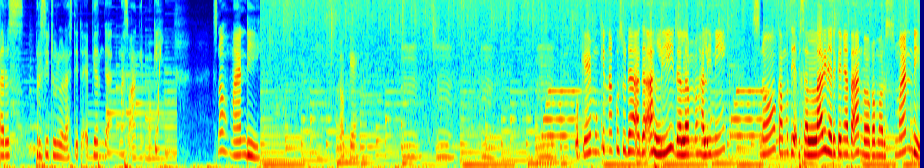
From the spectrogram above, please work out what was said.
harus bersih dulu lah setidaknya biar nggak masuk angin oke Snow mandi. Hmm, oke. Hmm, hmm, hmm, hmm. oke mungkin aku sudah agak ahli dalam hal ini. Snow kamu tidak bisa lari dari kenyataan bahwa kamu harus mandi.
